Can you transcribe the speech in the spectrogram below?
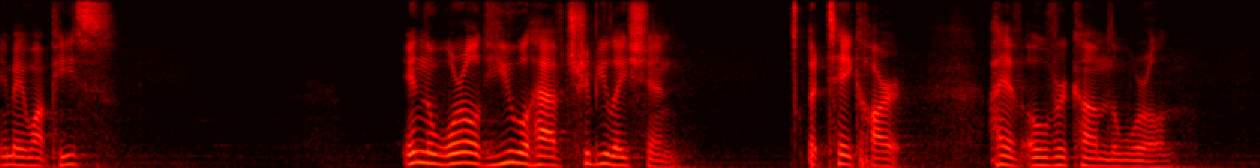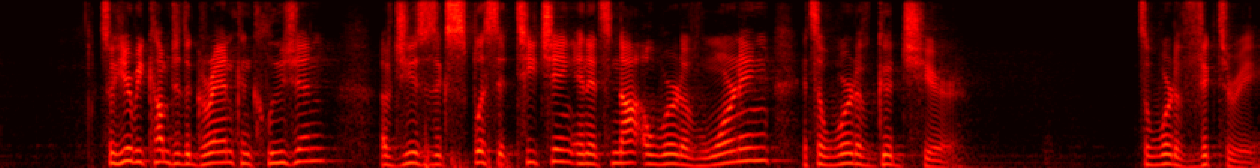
Anybody want peace? In the world you will have tribulation, but take heart. I have overcome the world. So here we come to the grand conclusion of Jesus' explicit teaching, and it's not a word of warning, it's a word of good cheer. It's a word of victory.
